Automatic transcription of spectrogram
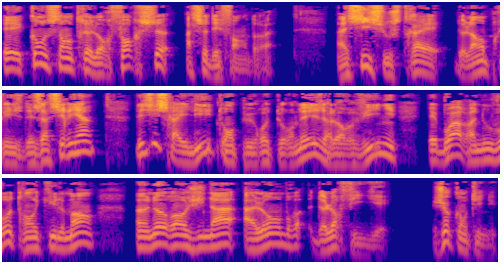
et concentrer leurs forces à se défendre. Ainsi soustraits de l'emprise des Assyriens, les Israélites ont pu retourner à leurs vignes et boire à nouveau tranquillement un orangina à l'ombre de leurs figuiers. Je continue.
